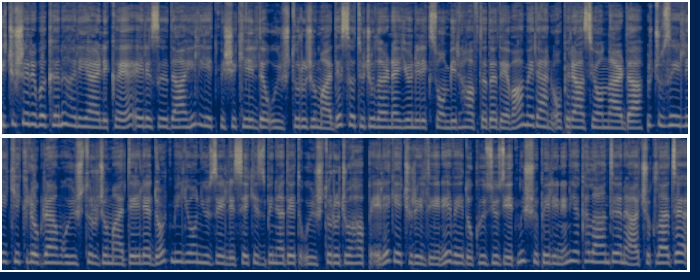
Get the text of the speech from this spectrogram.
İçişleri Bakanı Ali Yerlikaya, Elazığ dahil 72 ilde uyuşturucu madde satıcılarına yönelik son bir haftada devam eden operasyonlarda 352 kilogram uyuşturucu maddeyle 4 milyon 158 bin adet uyuşturucu hap ele geçirildiğini ve 970 şüphelinin yakalandığını açıkladı.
